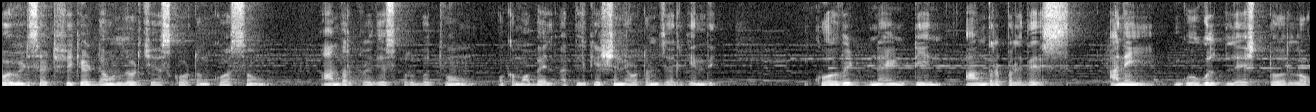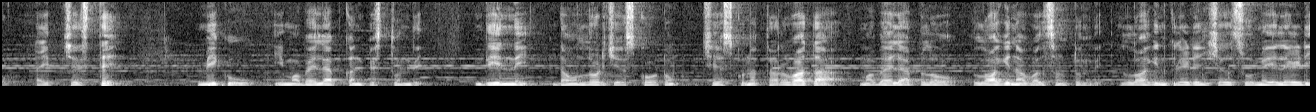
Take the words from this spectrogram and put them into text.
కోవిడ్ సర్టిఫికేట్ డౌన్లోడ్ చేసుకోవటం కోసం ఆంధ్రప్రదేశ్ ప్రభుత్వం ఒక మొబైల్ అప్లికేషన్ ఇవ్వటం జరిగింది. కోవిడ్ నైన్టీన్ ఆంధ్రప్రదేశ్ అని గూగుల్ ప్లే స్టోర్లో టైప్ చేస్తే మీకు ఈ మొబైల్ యాప్ కనిపిస్తుంది. దీన్ని డౌన్లోడ్ చేసుకోవటం చేసుకున్న తర్వాత మొబైల్ యాప్లో లాగిన్ అవ్వాల్సి ఉంటుంది. లాగిన్ క్రెడెన్షియల్స్ మెయిల్ ఐడి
